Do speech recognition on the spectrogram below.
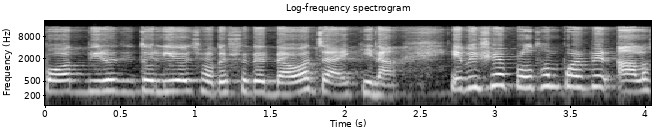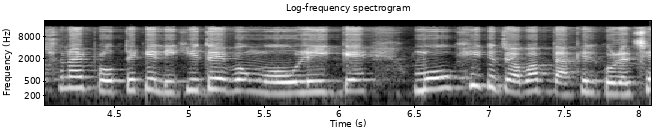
পদ বিরোধী দলীয় সদস্যদের দেওয়া যায় কিনা? এ বিষয়ে প্রথম পর্বের আলোচনায় প্রত্যেকে লিখিত এবং মৌলিক, মৌখিক জবাব দাখিল করেছে।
